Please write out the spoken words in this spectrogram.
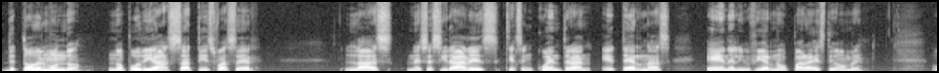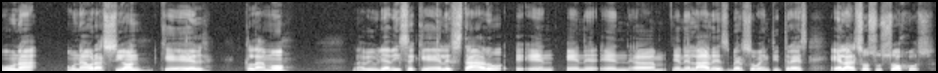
de todo el mundo no podía satisfacer las necesidades que se encuentran eternas en el infierno para este hombre. Una, una oración que él clamó. La Biblia dice que él estado en, en, en, um, en el Hades, verso 23, él alzó sus ojos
